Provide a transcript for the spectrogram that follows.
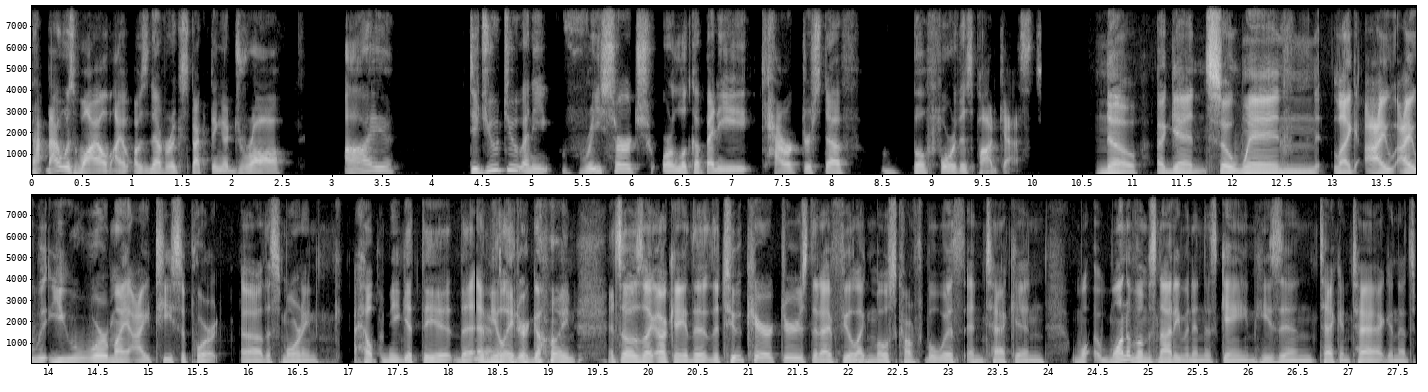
that that was wild. I, I was never expecting a draw. I did you do any research or look up any character stuff before this podcast? No. Again, so when like I I you were my IT support uh this morning helping me get the the yeah. emulator going. And so I was like, okay, the the two characters that I feel like most comfortable with in Tekken, one of them's not even in this game. He's in Tekken Tag, and that's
